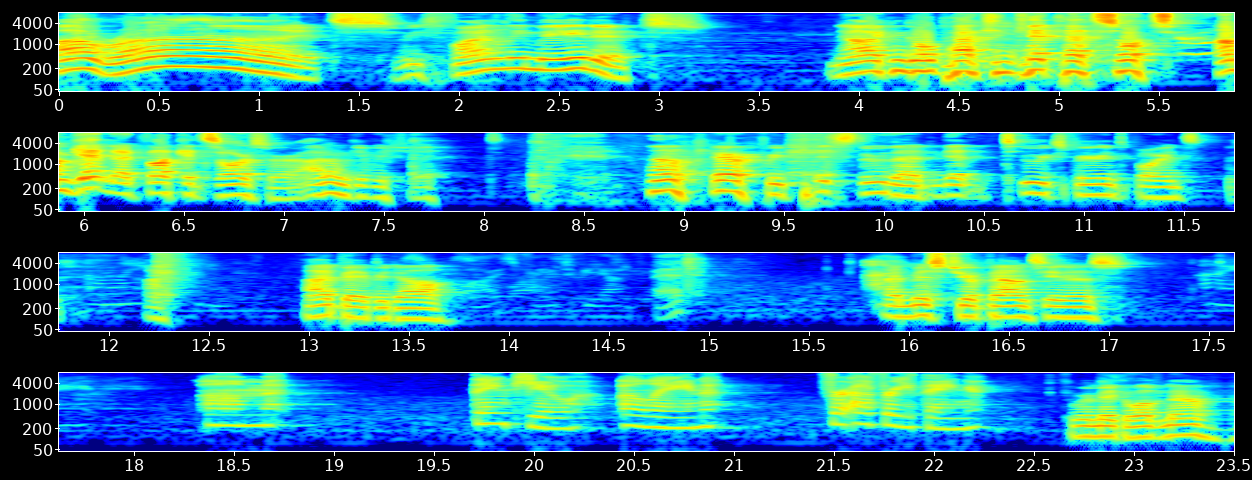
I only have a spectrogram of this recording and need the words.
Alright. We finally made it. Now I can go back and get that sorcerer. I'm getting that fucking sorcerer. I don't give a shit. I don't care if we piss through that and get two experience points. Hi baby doll. Bed? I missed your bounciness. Um, thank you, Alain, for everything. Can we make love now?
